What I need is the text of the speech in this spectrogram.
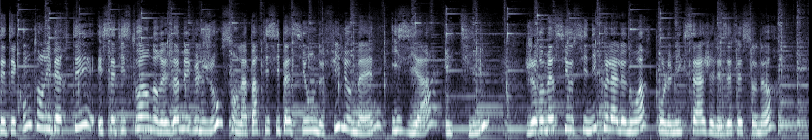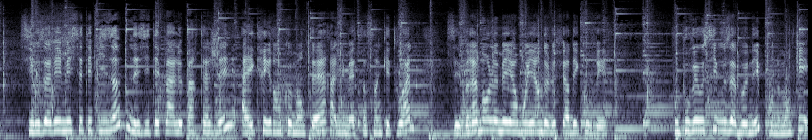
C'était Conte en liberté et cette histoire n'aurait jamais vu le jour sans la participation de Philomène, Isia et Thiel. Je remercie aussi Nicolas Lenoir pour le mixage et les effets sonores. Si vous avez aimé cet épisode, n'hésitez pas à le partager, à écrire en commentaire, à lui mettre 5 étoiles. C'est vraiment le meilleur moyen de le faire découvrir. Vous pouvez aussi vous abonner pour ne manquer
